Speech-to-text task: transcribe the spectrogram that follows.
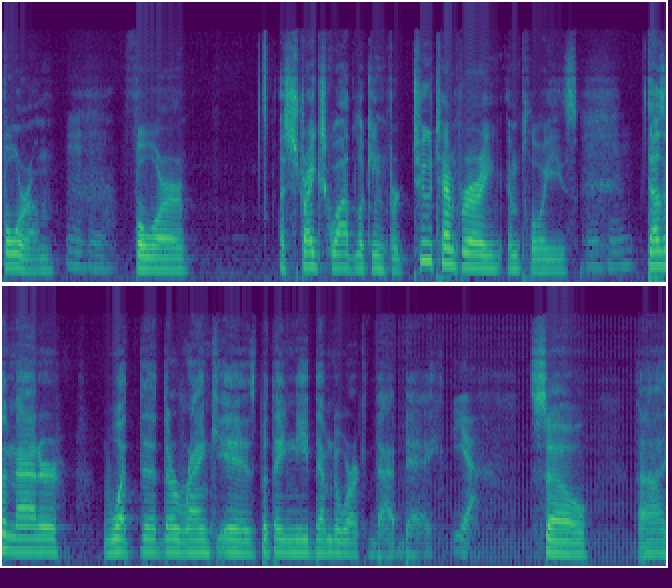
forum mm-hmm. for a strike squad looking for two temporary employees. Mm-hmm. Doesn't matter what the, their rank is, but they need them to work that day. Yeah. So uh,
